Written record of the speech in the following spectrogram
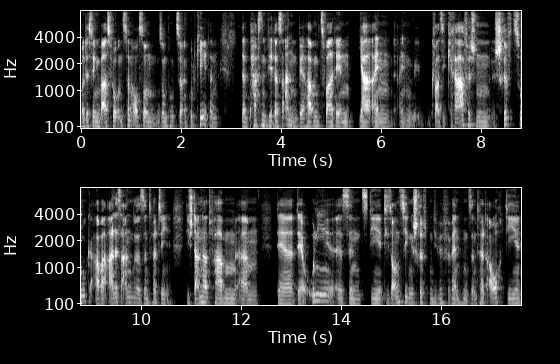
Und deswegen war es für uns dann auch so ein, so ein Punkt zu sagen, gut, okay, dann, dann passen wir das an. Wir haben zwar den, ja, einen, einen quasi grafischen Schriftzug, aber alles andere sind halt die, die Standardfarben, ähm, der, der Uni. Es sind die, die sonstigen Schriften, die wir verwenden, sind halt auch die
